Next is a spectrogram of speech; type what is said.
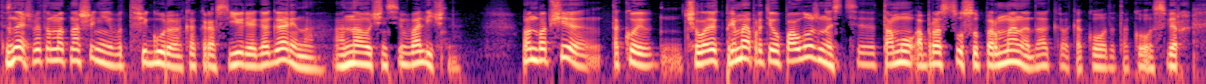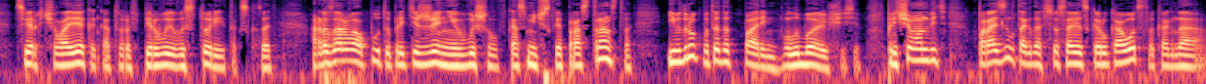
Ты знаешь, в этом отношении вот фигура как раз Юрия Гагарина, она очень символична. Он вообще такой человек, прямая противоположность э, тому образцу Супермена, да, какого-то такого сверх, сверхчеловека, который впервые в истории, так сказать, разорвал путы притяжения и вышел в космическое пространство. И вдруг вот этот парень, улыбающийся. Причем он ведь поразил тогда все советское руководство, когда,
